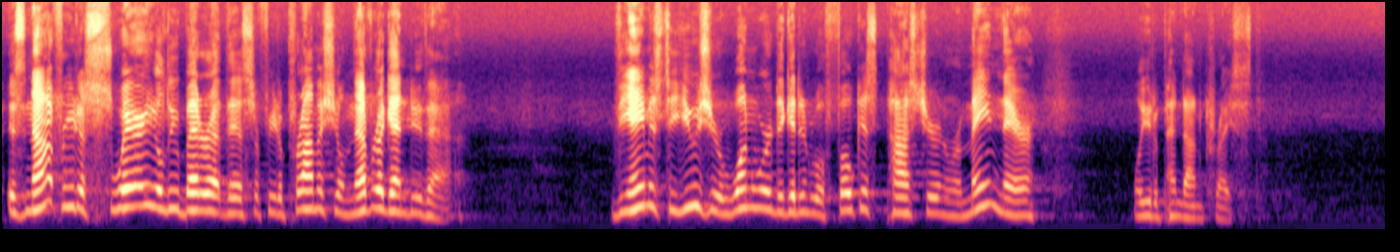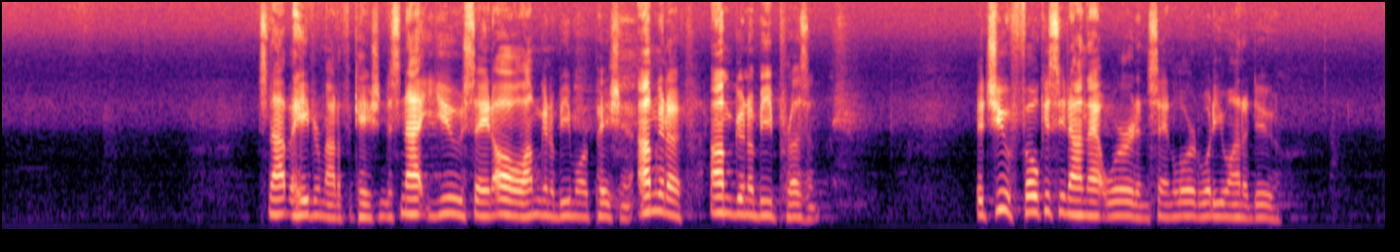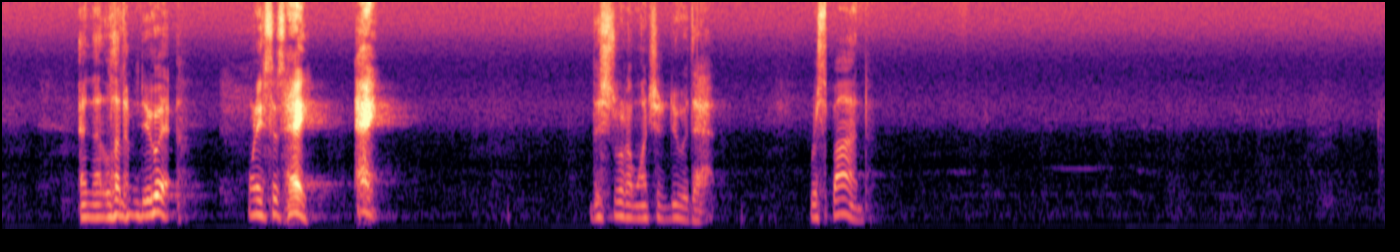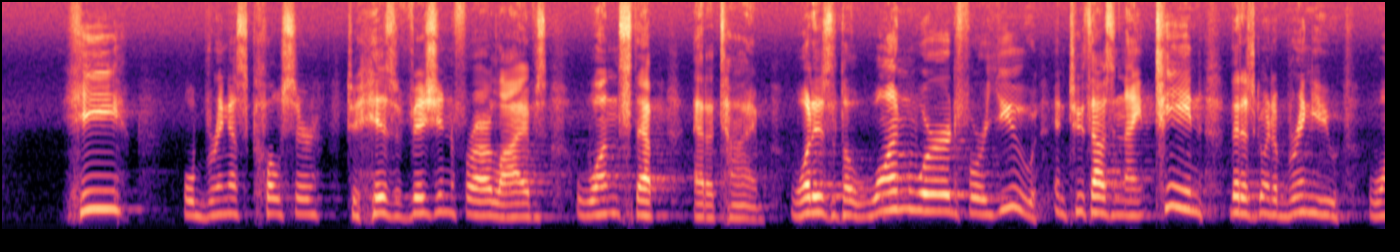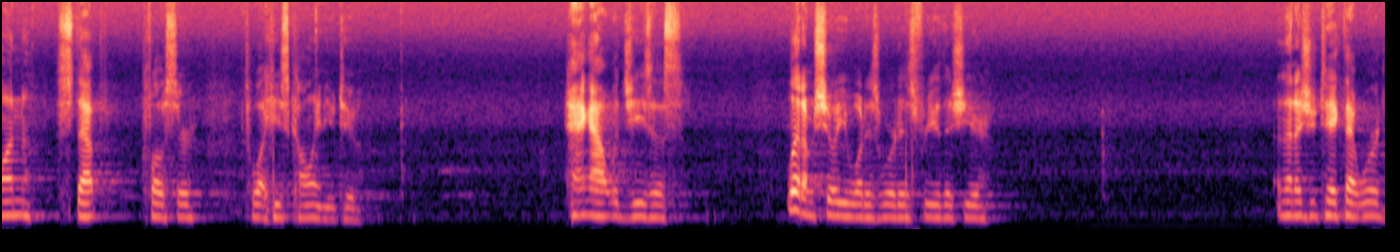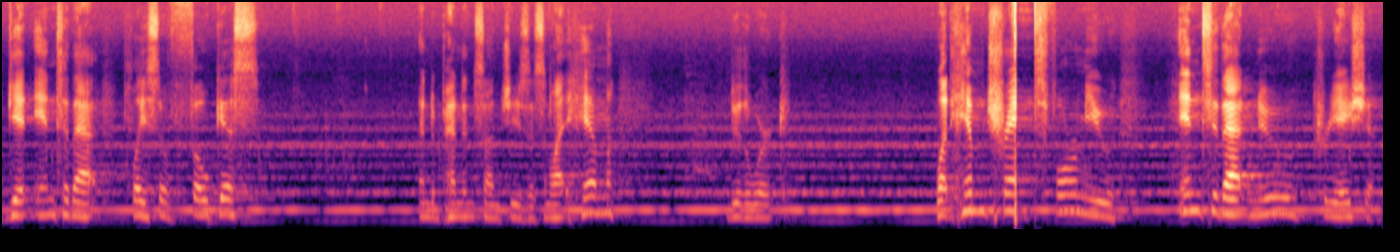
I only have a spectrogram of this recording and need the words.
is not for you to swear you'll do better at this or for you to promise you'll never again do that. The aim is to use your one word to get into a focused posture and remain there while you depend on Christ. It's not behavior modification. It's not you saying, "Oh, I'm going to be more patient. I'm going to I'm going to be present." It's you focusing on that word and saying, "Lord, what do you want to do?" And then let him do it. When he says, "Hey, hey, this is what I want you to do with that." Respond. He will bring us closer to His vision for our lives, one step at a time. What is the one word for you in 2019 that is going to bring you one step closer to what He's calling you to? Hang out with Jesus. Let Him show you what His word is for you this year. And then as you take that word, get into that place of focus and dependence on Jesus and let Him do the work. Let Him transform you into that new creation.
